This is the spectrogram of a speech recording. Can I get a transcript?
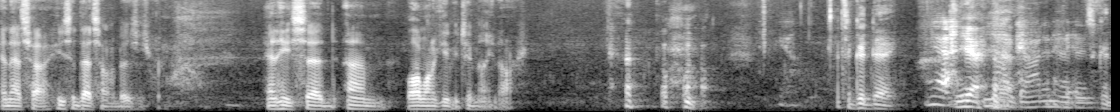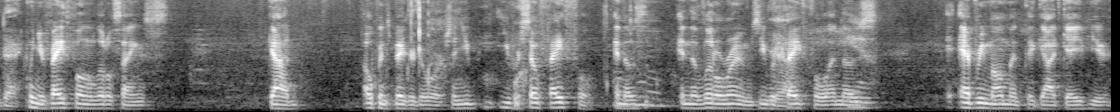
And that's how he said that's how my business works. And he said, um, "Well, I want to give you two million dollars." wow. Yeah. It's a good day. Yeah. Yeah. My God in heaven. It's a good day. When you're faithful in little things, God opens bigger doors. And you you were so faithful in those in the little rooms. You were Yeah. faithful in those every moment that God gave you.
